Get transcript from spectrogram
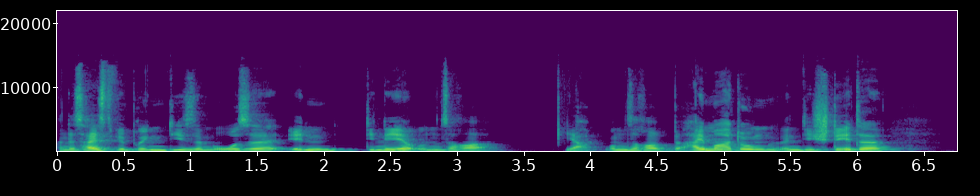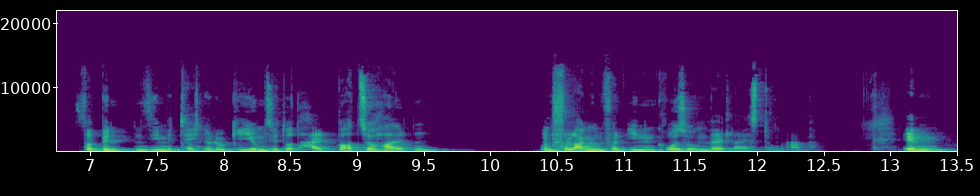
Und das heißt, wir bringen diese Moose in die Nähe unserer, ja, unserer Beheimatung, in die Städte, verbinden sie mit Technologie, um sie dort haltbar zu halten und verlangen von ihnen große Umweltleistungen ab. Im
